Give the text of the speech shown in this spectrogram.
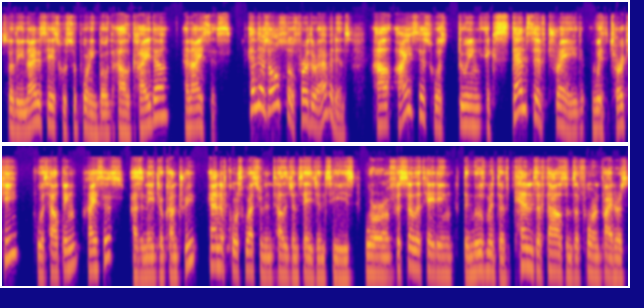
So the United States was supporting both Al Qaeda and ISIS. And there's also further evidence. Al ISIS was doing extensive trade with Turkey, who was helping ISIS as a NATO country. And of course, Western intelligence agencies were facilitating the movement of tens of thousands of foreign fighters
